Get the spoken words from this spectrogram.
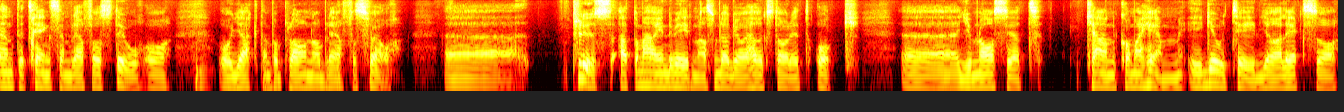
inte trängseln blir för stor och, och jakten på planer blir för svår. Eh, plus att de här individerna som då går i högstadiet och eh, gymnasiet kan komma hem i god tid, göra läxor,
